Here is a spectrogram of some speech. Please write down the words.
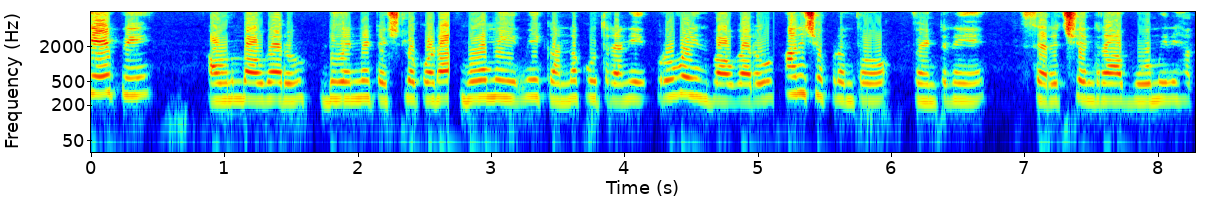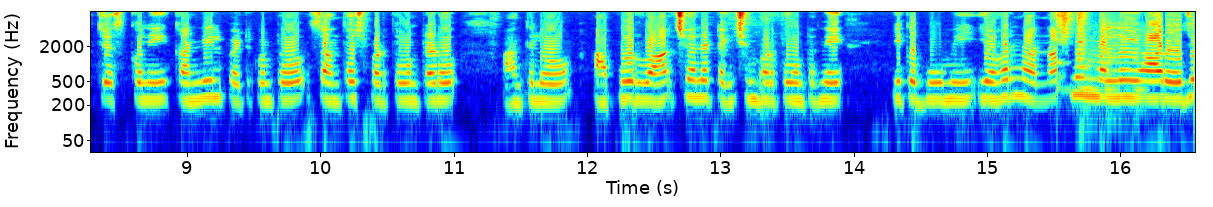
కేపీ అవును బావు గారు డిఎన్ఏ టెస్ట్లో కూడా భూమి మీ కన్న కూతురని ప్రూవ్ అయింది బావు గారు అని చెప్పడంతో వెంటనే శరత్ చంద్ర భూమిని హక్ చేసుకొని కన్నీళ్ళు పెట్టుకుంటూ సంతోషపడుతూ ఉంటాడు. అంతలో అపూర్వ చాలా టెన్షన్ పడుతూ ఉంటుంది. ఇక భూమి ఎవరినన్నా మిమ్మల్ని ఆ రోజు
